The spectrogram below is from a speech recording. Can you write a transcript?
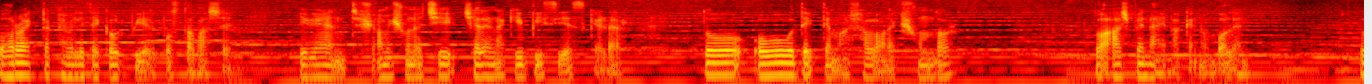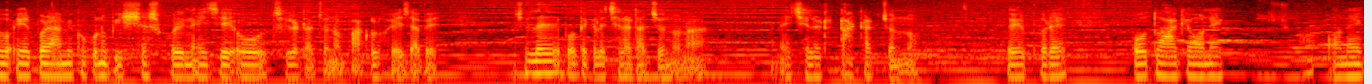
বড় একটা ফ্যামিলি থেকে ওর বিয়ের প্রস্তাব আসে। ইভেন্ট আমি শুনেছি ছেলে নাকি বিসিএস ক্যাডার তো ও দেখতে মার্শাল অনেক সুন্দর। তো আসবে নাই বা কেন বলেন? তো এরপরে আমি কখনো বিশ্বাস করি নাই যে ও ছেলেটার জন্য পাগল হয়ে যাবে। আসলে বলতে গেলে ছেলেটার জন্য না মানে ছেলেটা টাকার জন্য। তো এরপরে ও তো আগে অনেক অনেক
